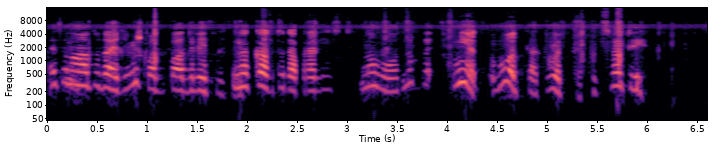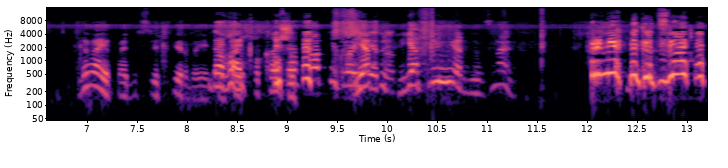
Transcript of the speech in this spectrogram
Это надо туда идти, видишь, под, под лестницей. Ну как туда пролезть? Ну вот. Ну-ка, нет, вот как, вот как. Вот смотри. Давай я пойду свет первая. я Давай. покажу. Я, я примерно знаю. Примерно, говорит, знаю.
